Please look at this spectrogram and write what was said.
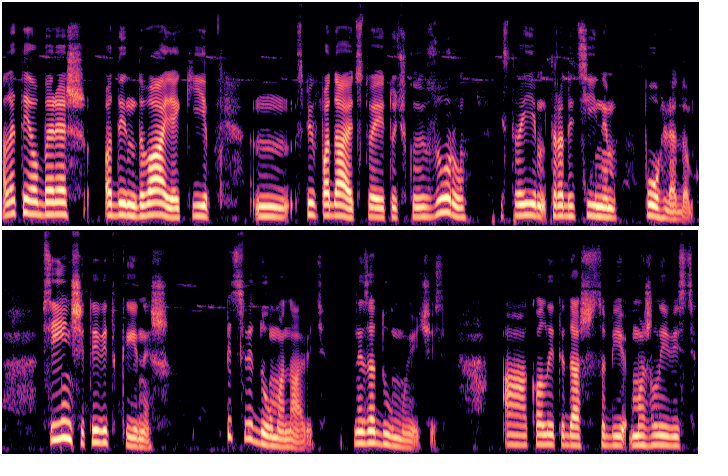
але ти обереш один-два, які співпадають з твоєю точкою зору і з твоїм традиційним поглядом. Всі інші ти відкинеш підсвідомо навіть, не задумуючись. А коли ти даш собі можливість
